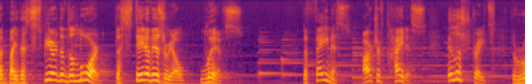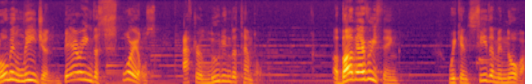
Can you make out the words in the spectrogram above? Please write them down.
but by the Spirit of the Lord, the state of Israel lives. The famous Arch of Titus illustrates the Roman legion bearing the spoils after looting the temple. Above everything, we can see the menorah.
